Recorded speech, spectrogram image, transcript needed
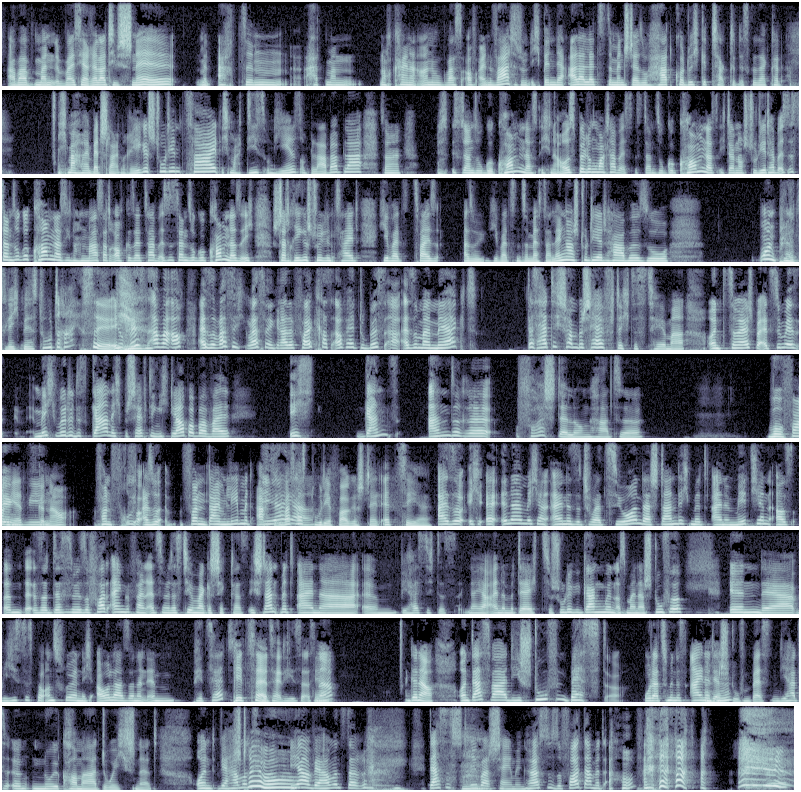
aber man weiß ja relativ schnell, mit 18 hat man noch keine Ahnung, was auf einen wartet. Und ich bin der allerletzte Mensch, der so hardcore durchgetaktet ist, gesagt hat, ich mache meinen Bachelor in Regelstudienzeit, ich mache dies und jenes und bla bla bla, sondern es ist dann so gekommen, dass ich eine Ausbildung gemacht habe. Es ist dann so gekommen, dass ich dann noch studiert habe. Es ist dann so gekommen, dass ich noch einen Master draufgesetzt habe. Es ist dann so gekommen, dass ich statt Regelstudienzeit jeweils zwei, also jeweils ein Semester länger studiert habe. So und plötzlich bist du 30. Du bist aber auch, also was ich, was mir gerade voll krass aufhält, du bist, also man merkt, das hat dich schon beschäftigt, das Thema. Und zum Beispiel, als du mir, mich würde das gar nicht beschäftigen. Ich glaube aber, weil ich ganz andere Vorstellungen hatte. Wovon irgendwie- jetzt genau? Von früh, also von deinem Leben mit 18. Ja, Was ja. hast du dir vorgestellt? Erzähl. Also ich erinnere mich an eine Situation, da stand ich mit einem Mädchen aus, ähm, also das ist mir sofort eingefallen, als du mir das Thema geschickt hast. Ich stand mit einer, ähm, wie heißt sich das? Naja, eine, mit der ich zur Schule gegangen bin, aus meiner Stufe, in der, wie hieß das bei uns früher? Nicht Aula, sondern im PZ? PZ. PZ hieß das, Ja. ne? Genau. Und das war die Stufenbeste. Oder zumindest eine der Mhm. Stufenbesten. Die hatte irgendeinen 0, Durchschnitt. Und wir haben uns Streber. ja, wir haben uns darüber. Das ist Streber-Shaming. Hörst du sofort damit auf?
